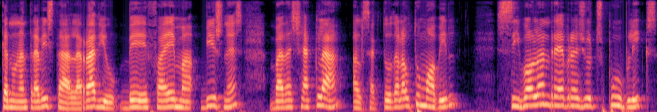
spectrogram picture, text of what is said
que en una entrevista a la ràdio BFM Business va deixar clar el sector de l'automòbil si volen rebre ajuts públics,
